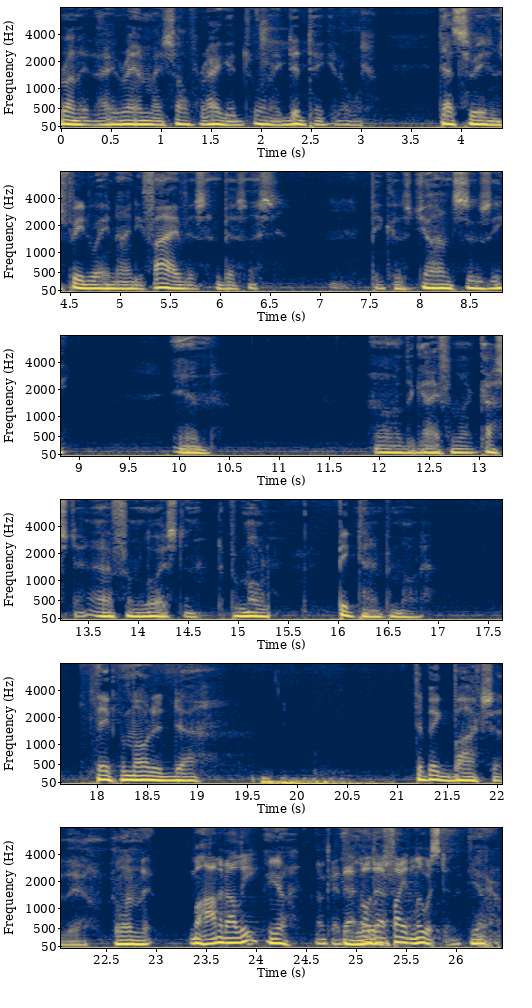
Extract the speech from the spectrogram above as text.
run it. I ran myself ragged when I did take it over. That's the reason Speedway 95 is in business because John Susie and uh, the guy from Augusta, uh, from Lewiston, the promoter, big time promoter, they promoted uh, the big boxer there, the one that, Muhammad Ali? yeah, Okay, that, oh, that fight in Lewiston. yeah.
